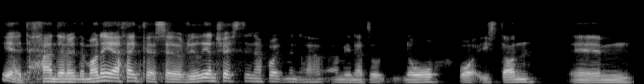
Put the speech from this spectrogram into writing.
Yeah, handing out the money. I think it's a really interesting appointment. I, I mean, I don't know what he's done um,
